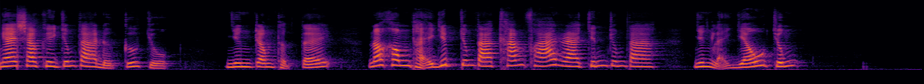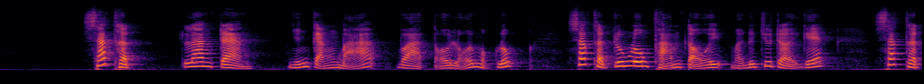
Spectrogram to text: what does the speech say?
ngay sau khi chúng ta được cứu chuộc. Nhưng trong thực tế, nó không thể giúp chúng ta khám phá ra chính chúng ta, nhưng lại giấu chúng. Xác thịt lan tràn những cặn bã và tội lỗi một lúc. Xác thịt luôn luôn phạm tội mà Đức Chúa Trời ghét. Xác thịt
